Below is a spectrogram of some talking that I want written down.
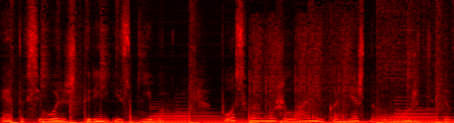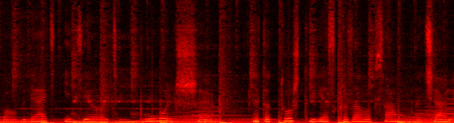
это всего лишь три изгиба. По своему желанию, конечно, вы можете добавлять и делать больше. Это то, что я сказала в самом начале.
